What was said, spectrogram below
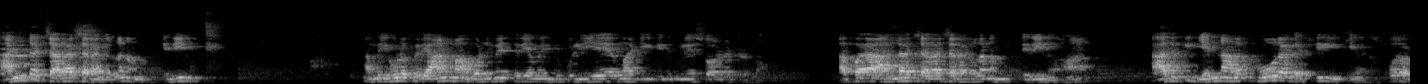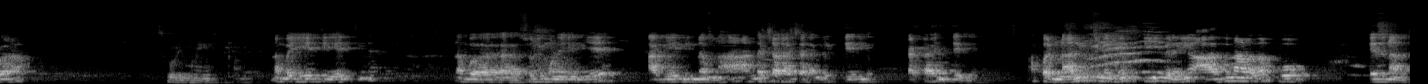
அண்ட சராச்சரங்கள்லாம் நமக்கு தெரியணும். நம்ம இவ்வளவு பெரிய ஆன்மா ஒண்ணுமே தெரியாம இதுக்குள்ளேயே மாட்டிக்கிட்டு இதுக்குள்ளேயே சொல்லிட்டு இருக்கோம். அப்ப அண்ட சராச்சரங்கள்லாம் நமக்கு தெரியணும். அதுக்கு என்னால பூரகத்தில் நிக்க வேணும் பூரகம் நம்ம ஏத்தி ஏத்தி நம்ம சுழிமுனையிலேயே அப்படியே நின்னோம்னா அந்த சராச்சரங்கள் தெரியும். கட்டாயம் தெரியும். அப்ப நல்வினையும் தீவினையும் அதனாலதான் போகும். எதனால?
